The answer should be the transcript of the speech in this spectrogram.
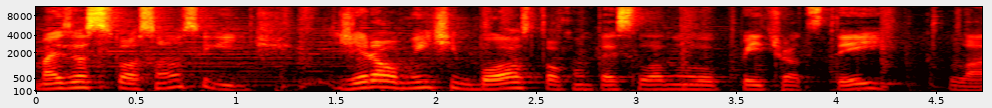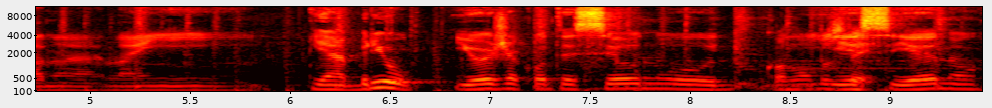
Mas a situação é o seguinte: geralmente em Boston acontece lá no Patriots Day, lá, na, lá em, em abril, e hoje aconteceu no Columbus e Day. esse ano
